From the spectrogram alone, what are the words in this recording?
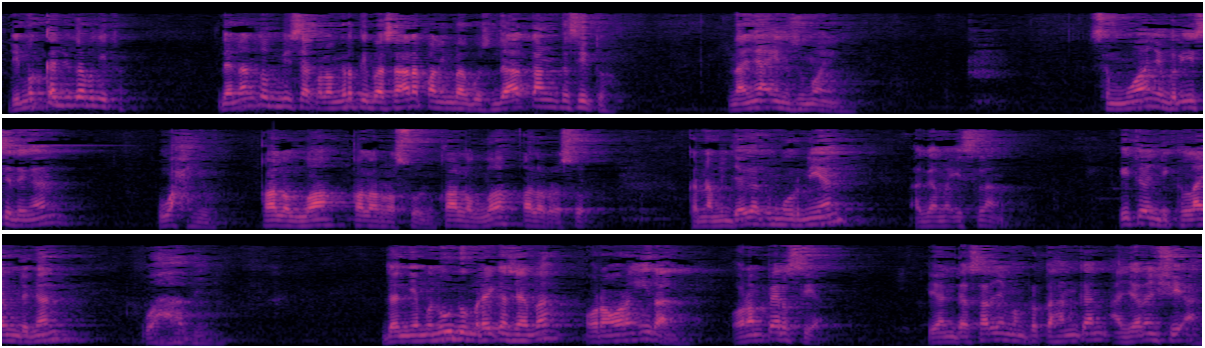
Di Mekah juga begitu. Dan antum bisa kalau ngerti bahasa Arab paling bagus datang ke situ. Nanyain semuanya. Semuanya berisi dengan wahyu. Kalau Allah, kalau Rasul. Kalau Allah, kalau Rasul. Karena menjaga kemurnian agama Islam. Itu yang diklaim dengan Wahabi. Dan yang menuduh mereka siapa? Orang-orang Iran, orang Persia. Yang dasarnya mempertahankan ajaran Syiah.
